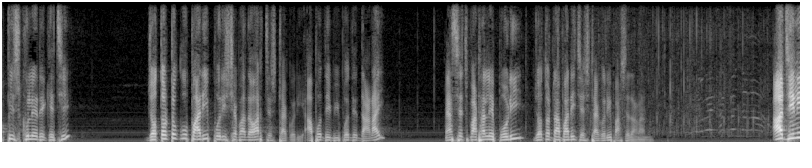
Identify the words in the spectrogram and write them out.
অফিস খুলে রেখেছি। যতটুকু পারি পরিষেবা দেওয়ার চেষ্টা করি। আপদে বিপদে দাঁড়াই মেসেজ পাঠালে পড়ি, যতটা পারি চেষ্টা করি পাশে দাঁড়ানো। আর যিনি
